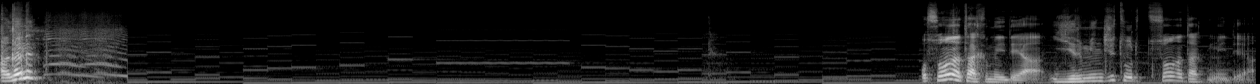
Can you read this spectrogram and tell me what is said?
Ananın O son atak mıydı ya? 20. tur son atak mıydı ya?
